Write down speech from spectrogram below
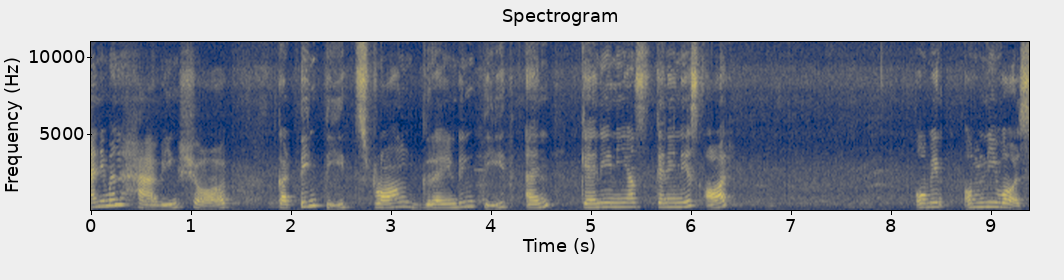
animal having sharp cutting teeth strong grinding teeth and canines are omin- omnivores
